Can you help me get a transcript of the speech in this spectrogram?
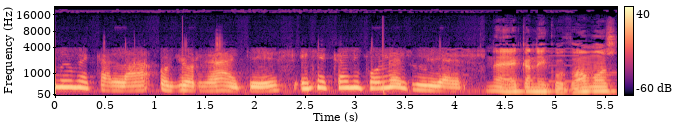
Αν θυμάμαι καλά, ο Γιωργάκης είχε κάνει πολλές δουλειές. Ναι, έκανε οικοδόμος,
